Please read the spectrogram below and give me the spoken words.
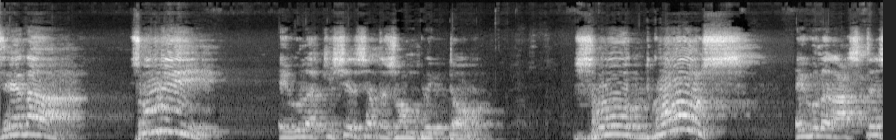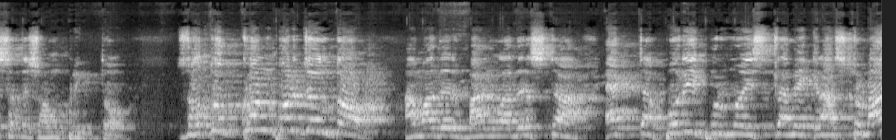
জেনা, চুরি, এগুলা কিসের সাথে সম্পৃক্ত? সুদ, ঘুষ, এগুলো রাষ্ট্রের সাথে সম্পৃক্ত। যতক্ষণ পর্যন্ত আমাদের বাংলাদেশটা একটা পরিপূর্ণ ইসলামিক রাষ্ট্র না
